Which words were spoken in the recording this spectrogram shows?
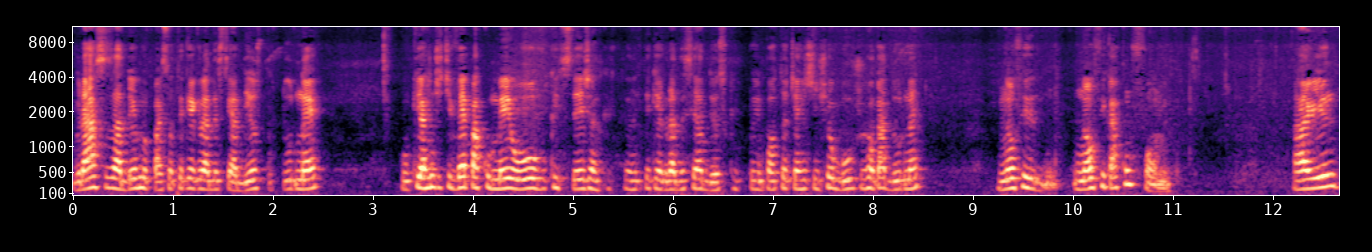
Graças a Deus, meu pai. Só tenho que agradecer a Deus por tudo, né? O que a gente tiver pra comer, ovo, que seja, a gente tem que agradecer a Deus. O importante é a gente encher o bucho, jogar duro, né? Não, não ficar com fome. Aí,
